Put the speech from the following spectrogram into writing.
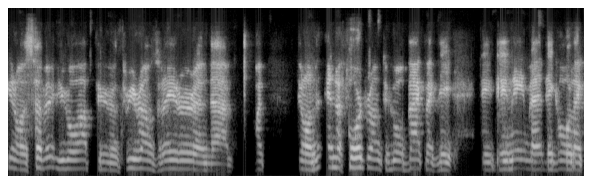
you know, seven, you go up to three rounds later, and um, but you know, in the fourth round to go back, like they they, they name uh, they go like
